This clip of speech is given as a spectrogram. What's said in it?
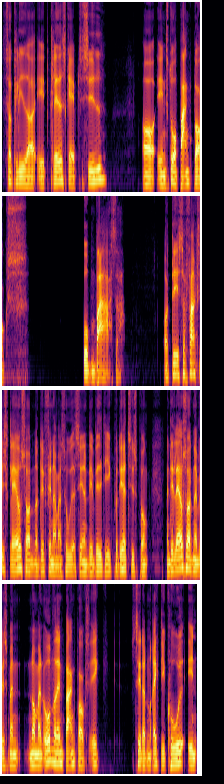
så glider et klædeskab til side, og en stor bankboks åbenbarer sig. Og det er så faktisk lavet sådan, og det finder man så ud af senere, det ved de ikke på det her tidspunkt, men det er lavet sådan, at hvis man, når man åbner den bankboks, ikke sætter den rigtige kode ind,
